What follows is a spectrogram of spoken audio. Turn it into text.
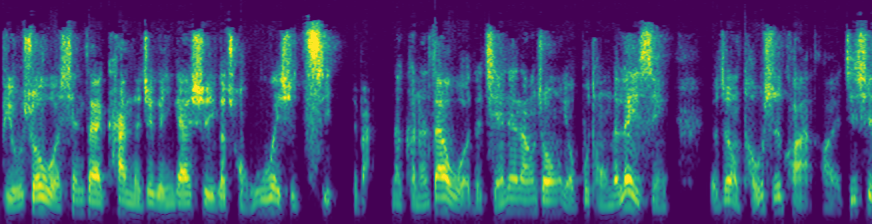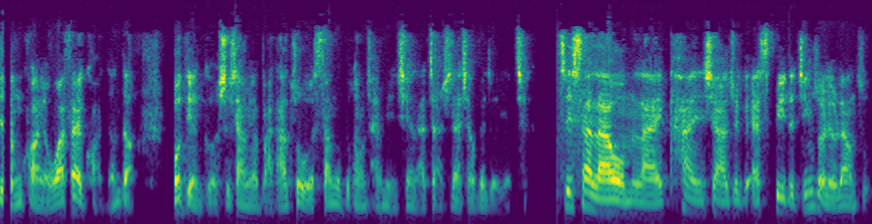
比如说我现在看的这个应该是一个宠物喂食器，对吧？那可能在我的旗舰店当中有不同的类型，有这种投食款啊，机器人款，有 WiFi 款等等，多点格式下面把它作为三个不同产品线来展示在消费者眼前。接下来我们来看一下这个 SB 的精准流量组。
